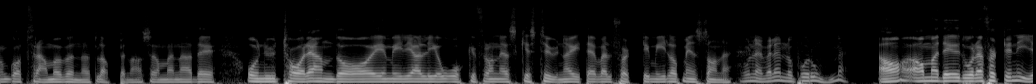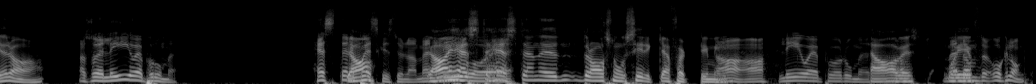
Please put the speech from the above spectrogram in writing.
uh, gått fram och vunnit loppen. Alltså, menar det, och nu tar ändå Emilia Leo åker från Eskilstuna hit. Det är väl 40 mil åtminstone. Hon är väl ändå på Romme? Ja, ja men det är då det är 49 då. Alltså Leo är på Romme? Hästen är Ja. på Eskilstuna, men ja, Leo häst, är... hästen eh, dras nog cirka 40 mil. Ja, ja, Leo är på Romme. Ja, visst. Och Men är- de åker långt.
